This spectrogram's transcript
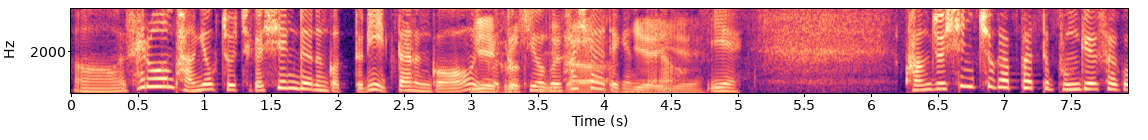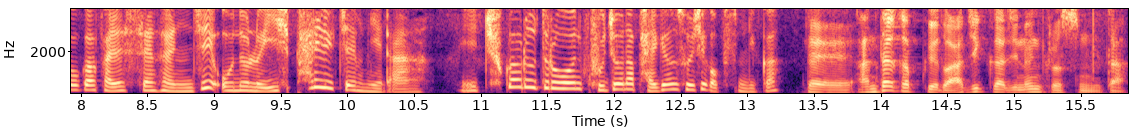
어, 새로운 방역 조치가 시행되는 것들이 있다는 거 예, 이것도 예, 기억을 하셔야 되겠네요. 예, 예. 예. 광주 신축 아파트 붕괴 사고가 발생한 지 오늘로 28일째입니다. 이 추가로 들어온 구조나 발견 소식 없습니까? 네, 안타깝게도 아직까지는 그렇습니다.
